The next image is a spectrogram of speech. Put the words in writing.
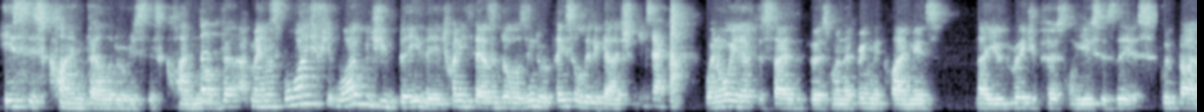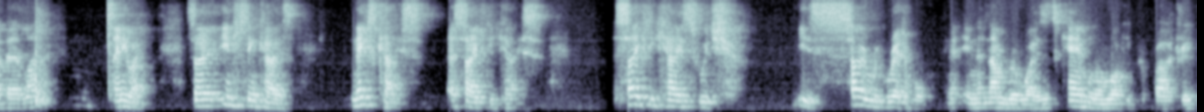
is this claim valid or is this claim not valid? I mean, why, should, why would you be there $20,000 into a piece of litigation Exactly. When all you have to say to the person when they bring the claim is, no, you read your personal use as this, goodbye, bad luck. Anyway, so interesting case. Next case, a safety case. A safety case which is so regrettable in, a number of ways. It's Campbell and Lockie proprietary.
